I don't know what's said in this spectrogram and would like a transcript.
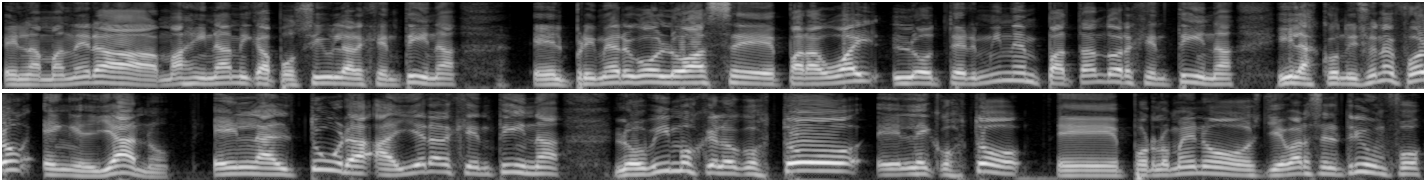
en la manera más dinámica posible a Argentina. El primer gol lo hace Paraguay, lo termina empatando Argentina y las condiciones fueron en el llano. En la altura, ayer Argentina, lo vimos que lo costó, eh, le costó eh, por lo menos llevarse el triunfo.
